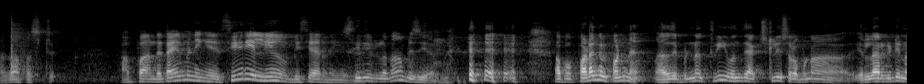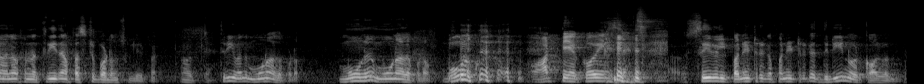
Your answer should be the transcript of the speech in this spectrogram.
அதுதான் ஃபஸ்ட்டு அப்ப அந்த டைம்ல நீங்க சீரியல்லையும் பிஸியா இருந்தீங்க. சீரியலில் தான் பிஸியாக இருந்தேன். அப்போ படங்கள் பண்ணேன். அதாவது எப்படின்னா த்ரீ வந்து ஆக்சுவலி சொல்லப்போனால் எல்லாருக்கிட்டையும் நான் என்ன சொன்னேன் த்ரீ தான் ஃபஸ்ட்டு படம்னு சொல்லியிருப்பேன். ஓகே த்ரீ வந்து மூணாவது படம். மூணு மூணாவது படம். மூணு. வாட்டிய கோயின்சிடன்ஸ் சீரியல் பண்ணிட்டு இருக்க பண்ணிட்டு இருக்க திடீர்னு ஒரு கால் வந்தது.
